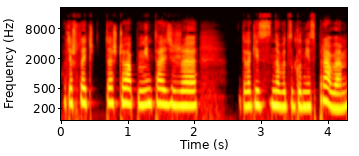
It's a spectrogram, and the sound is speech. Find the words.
Chociaż tutaj też trzeba pamiętać, że to tak jest nawet zgodnie z prawem,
